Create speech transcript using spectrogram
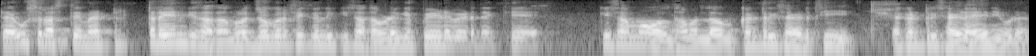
ते उस रास्ते में ट्रेन के साथ था मतलब ज्योग्राफिकली किसा था उड़े के पेड़ वेड़ देखे किसा माहौल था मतलब कंट्री साइड थी या कंट्री साइड है ही नहीं उड़े।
